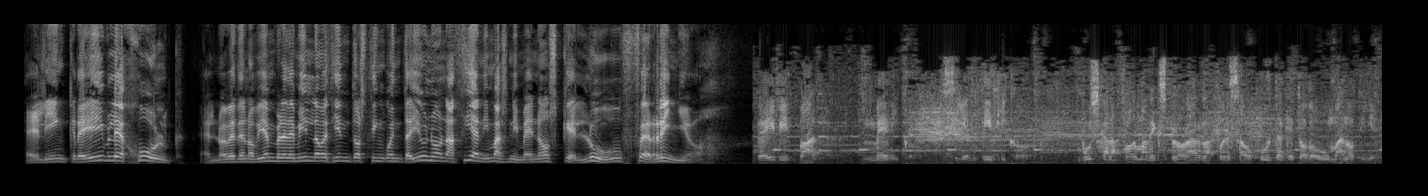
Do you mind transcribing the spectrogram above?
el increíble Hulk. El 9 de noviembre de 1951 nacía ni más ni menos que Lou Ferriño. David Butler, médico, científico, busca la forma de explorar la fuerza oculta que todo humano tiene.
